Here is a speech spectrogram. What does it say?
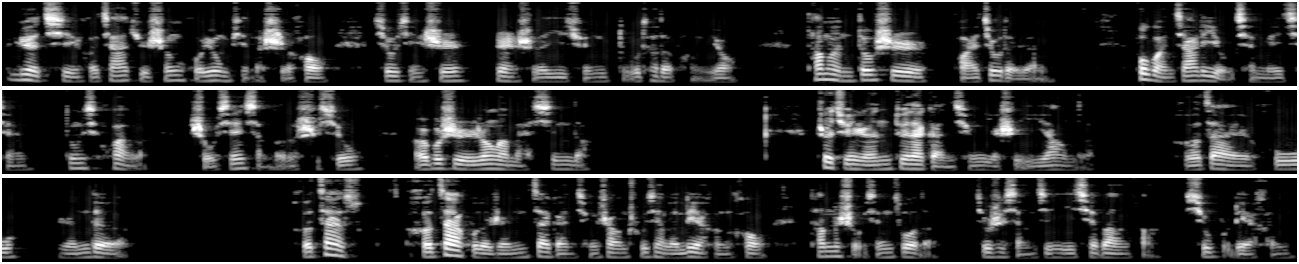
乐器和家具生活用品的时候，修琴师认识了一群独特的朋友。他们都是怀旧的人，不管家里有钱没钱，东西坏了，首先想到的是修，而不是扔了买新的。这群人对待感情也是一样的，和在乎人的和在和在乎的人在感情上出现了裂痕后，他们首先做的就是想尽一切办法修补裂痕，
